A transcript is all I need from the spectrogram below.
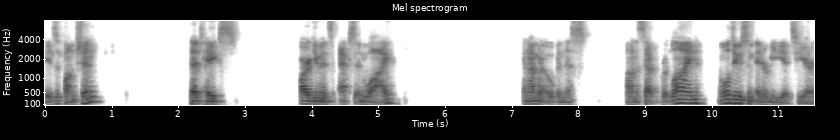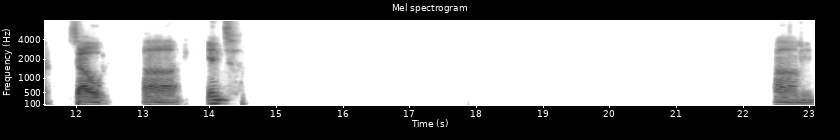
Is a function that takes arguments x and y. And I'm going to open this on a separate line, and we'll do some intermediates here. So uh, int um,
